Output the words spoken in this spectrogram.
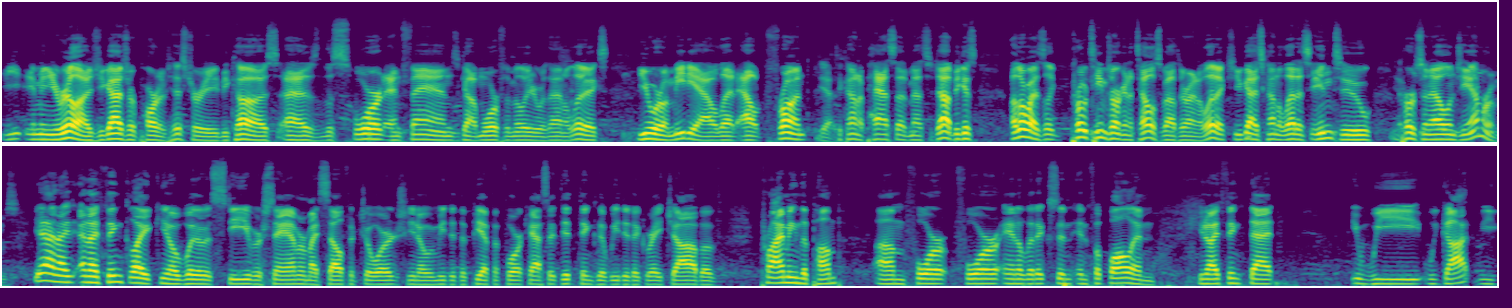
I mean, you realize you guys are part of history because as the sport and fans got more familiar with analytics, you were a media outlet out front Yes. to kind of pass that message out. Because otherwise, like pro teams aren't going to tell us about their analytics. You guys kind of let us into personnel and GM rooms. Yeah, and I and I think like you know whether it was Steve or Sam or myself at George, you know when we did the PFF forecast, I did think that we did a great job of priming the pump um, for for analytics in, in football, and you know I think that we we got we,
